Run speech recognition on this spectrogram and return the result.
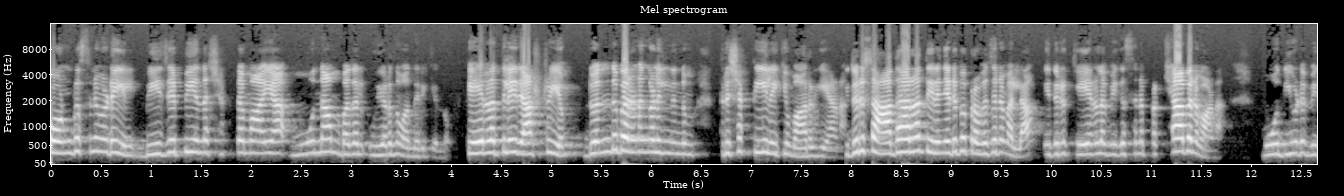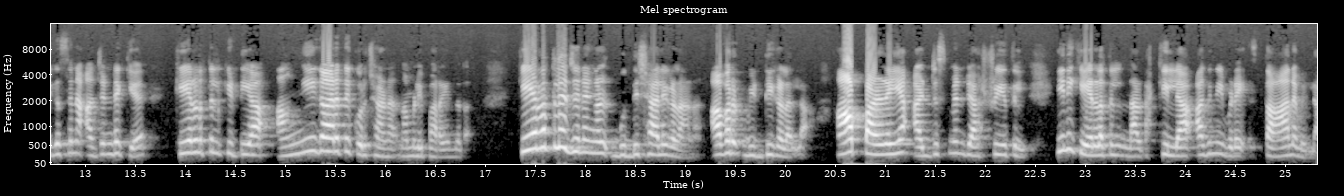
കോൺഗ്രസിനും ഇടയിൽ ബി ജെ പി എന്ന ശക്തമായ മൂന്നാം ബദൽ ഉയർന്നു വന്നിരിക്കുന്നു. കേരളത്തിലെ രാഷ്ട്രീയം ദ്വന്ദ് ഭരണങ്ങളിൽ നിന്നും ത്രിശക്തിയിലേക്ക് മാറുകയാണ്. ഇതൊരു സാധാരണ തിരഞ്ഞെടുപ്പ് പ്രവചനമല്ല ഇതൊരു കേരള വികസന പ്രഖ്യാപനമാണ്. മോദിയുടെ വികസന അജണ്ടയ്ക്ക് കേരളത്തിൽ കിട്ടിയ അംഗീകാരത്തെക്കുറിച്ചാണ് നമ്മൾ ഈ പറയുന്നത്. കേരളത്തിലെ ജനങ്ങൾ ബുദ്ധിശാലികളാണ്. അവർ വിഡ്ഢികളല്ല. ആ പഴയ അഡ്ജസ്റ്റ്മെന്റ് രാഷ്ട്രീയത്തിൽ ഇനി കേരളത്തിൽ നടക്കില്ല. അതിനിവിടെ സ്ഥാനമില്ല.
